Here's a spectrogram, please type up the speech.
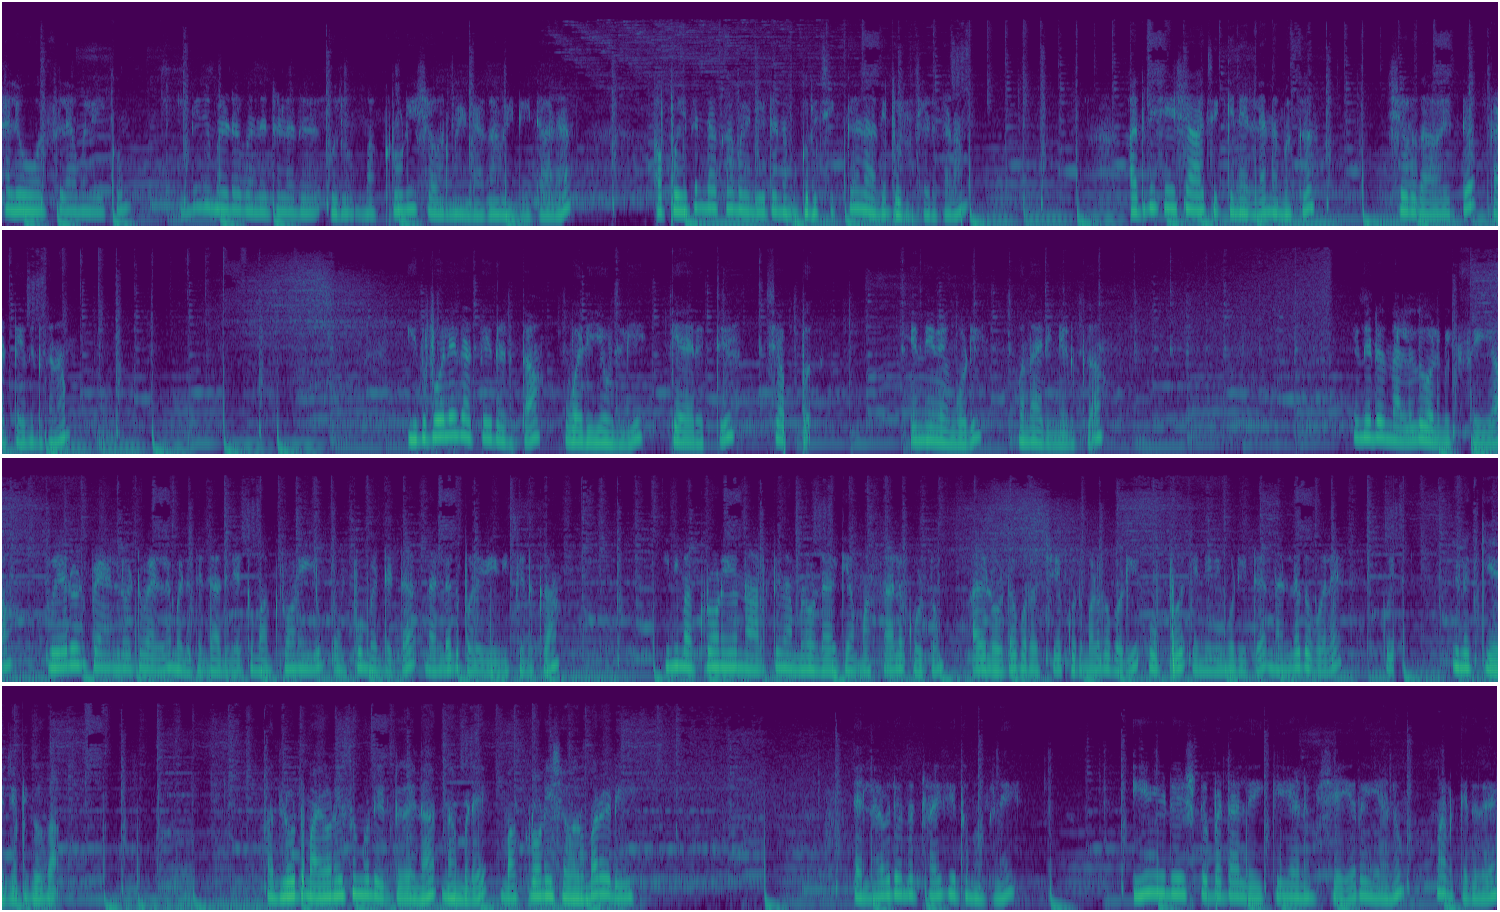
Hello അസ്സാം വലൈക്കും ഇന്ന് നമ്മളിവിടെ വന്നിട്ടുള്ളത് ഒരു മക്രോണി ഷവർമ ഉണ്ടാക്കാൻ വേണ്ടിയിട്ടാണ്. അപ്പോൾ ഇതുണ്ടാക്കാൻ വേണ്ടിയിട്ട് നമുക്കൊരു ചിക്കൻ ആദ്യം പൊരിച്ചെടുക്കണം. അതിനുശേഷം ആ ചിക്കനെല്ലാം നമുക്ക് ചെറുതായിട്ട് കട്ട് ചെയ്തെടുക്കണം. ഇതുപോലെ കട്ട് ചെയ്തെടുത്ത വലിയ ഉള്ളി ക്യാരറ്റ് ചപ്പ് എന്നിവയും കൂടി ഒന്ന് അരിഞ്ഞെടുക്കുക. എന്നിട്ട് നല്ലതുപോലെ മിക്സ് ചെയ്യാം വേറൊരു പാനിലോട്ട് വെള്ളം എടുത്തിട്ട് അതിലേക്ക് മക്രോണിയും ഉപ്പും ഇട്ടിട്ട് നല്ലതുപോലെ വേവിച്ചെടുക്കുക. ഇനി മക്രോണിയും നേരത്തെ നമ്മൾ ഉണ്ടാക്കിയ മസാല കൂട്ടും. അതിലോട്ട് കുറച്ച് കുരുമുളക് പൊടി ഉപ്പ് എന്നിവയും കൂടിയിട്ട് നല്ലതുപോലെ ഇളക്കി യോജിപ്പിക്കുക. അതിലോട്ട് മയോണൈസും കൂടി ഇട്ട് കഴിഞ്ഞാൽ നമ്മുടെ മക്രോണി ഷവർമ റെഡി എല്ലാവരും ഒന്ന് ട്രൈ ചെയ്ത് നോക്കണേ. ഈ വീഡിയോ ഇഷ്ടപ്പെട്ടാൽ ലൈക്ക് ചെയ്യാനും ഷെയർ ചെയ്യാനും മറക്കരുതേ.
